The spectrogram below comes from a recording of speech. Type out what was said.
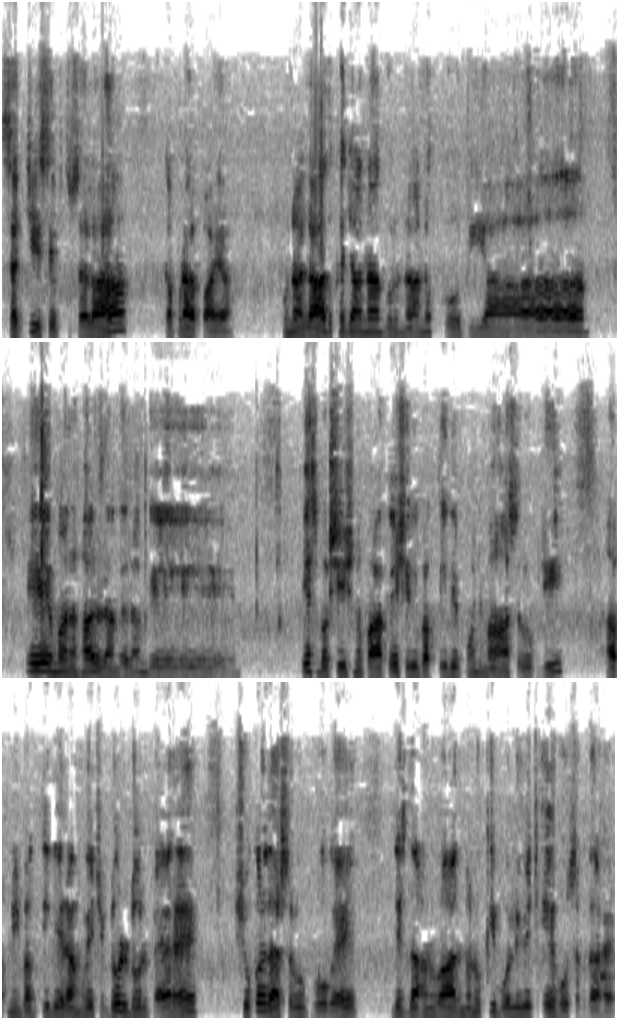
ਸੱਚੀ ਸਿਫਤ ਸਲਾਹ ਕਪੜਾ ਪਾਇਆ। ਉਹਨਾਂ ਲਾਦ ਖਜ਼ਾਨਾ ਗੁਰੂ ਨਾਨਕ ਕੋ ਦਿਆ। ਏ ਮਨ ਹਰ ਰੰਗ ਰੰਗੇ। ਇਸ ਬਖਸ਼ੀਸ਼ ਨੂੰ ਪਾ ਕੇ ਸ੍ਰੀ ਭਗਤੀ ਦੇ ਪੁੰਜ ਮਹਾ ਸਰੂਪ ਜੀ ਆਪਣੀ ਭਗਤੀ ਦੇ ਰੰਗ ਵਿੱਚ ਡੁੱਲ ਡੁੱਲ ਪੈ ਰਹੇ ਸ਼ੁਕਰ ਦਾ ਸਰੂਪ ਹੋ ਗਏ, ਜਿਸ ਦਾ ਅਨੁਵਾਦ ਮਨੁੱਖੀ ਬੋਲੀ ਵਿੱਚ ਇਹ ਹੋ ਸਕਦਾ ਹੈ।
